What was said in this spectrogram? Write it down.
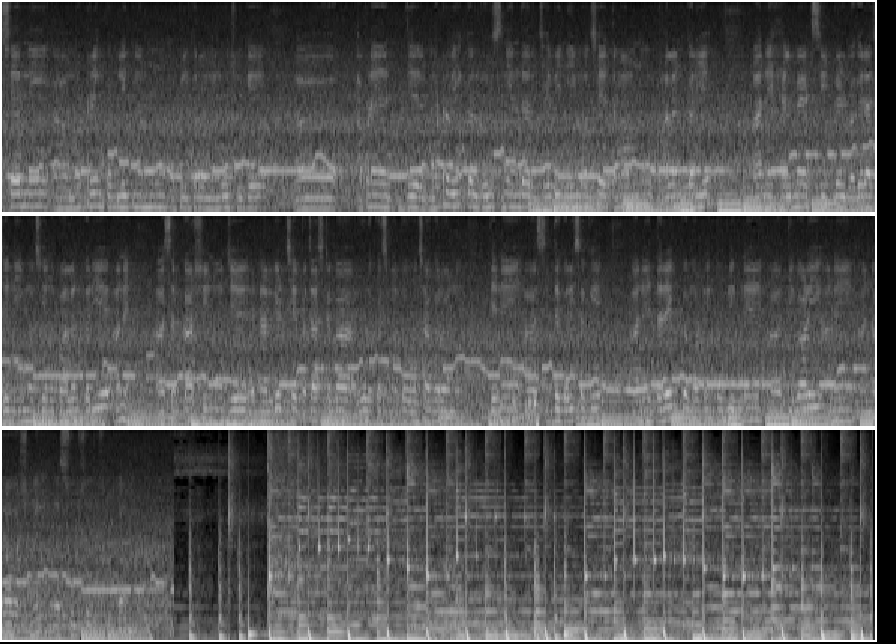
શહેરની મોટરિંગ પબ્લિકને હું અપીલ કરવા માગું છું કે આપણે જે મોટર વ્હીકલ રૂલ્સની અંદર જે બી નિયમો છે તમામનું પાલન કરીએ અને હેલ્મેટ સીટ બેલ્ટ વગેરે જે નિયમો છે એનું પાલન કરીએ અને સરકારશ્રીનો જે ટાર્ગેટ છે પચાસ ટકા રોડ અકસ્માતો ઓછા કરવાનો તેને સિદ્ધ કરી શકીએ અને દરેક મોટરિંગ પબ્લિકને દિવાળી અને નવા વર્ષની શુભ શુભ શુભકામનાઓ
